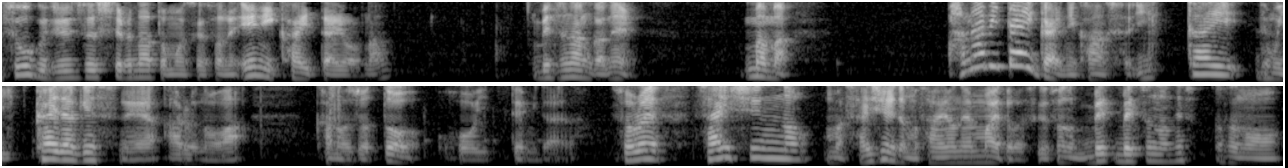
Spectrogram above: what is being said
すごく充実してるなと思うんですけどその絵に描いたような。別なんかねまあまあ花火大会に関しては1回でも1回だけですねあるのは。彼女とこう行ってみたいな。それ最新のまあ最新でも34年前とかですけどその別のねその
